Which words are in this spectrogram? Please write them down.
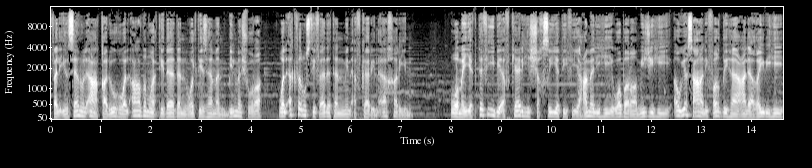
فالإنسان الأعقل هو الأعظم اعتدادا والتزاما بالمشورة والأكثر استفادة من أفكار الآخرين. ومن يكتفي بأفكاره الشخصية في عمله وبرامجه أو يسعى لفرضها على غيره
